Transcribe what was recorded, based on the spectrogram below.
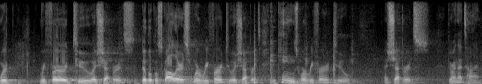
were referred to as shepherds, biblical scholars were referred to as shepherds, and kings were referred to as shepherds during that time.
